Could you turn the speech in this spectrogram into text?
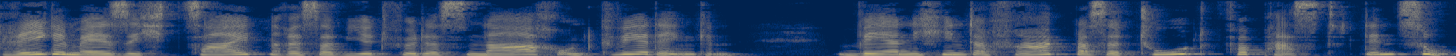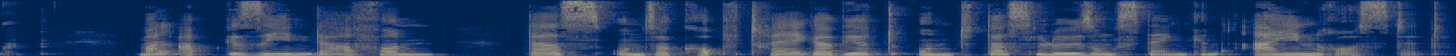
regelmäßig Zeiten reserviert für das Nach- und Querdenken. Wer nicht hinterfragt, was er tut, verpasst den Zug. Mal abgesehen davon, dass unser Kopf träger wird und das Lösungsdenken einrostet.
